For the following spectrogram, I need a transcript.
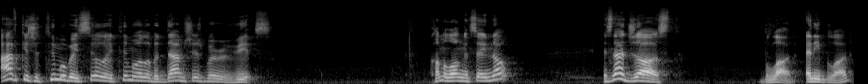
av kishetimu beisil timu. Come along and say no. It's not just blood, any blood.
